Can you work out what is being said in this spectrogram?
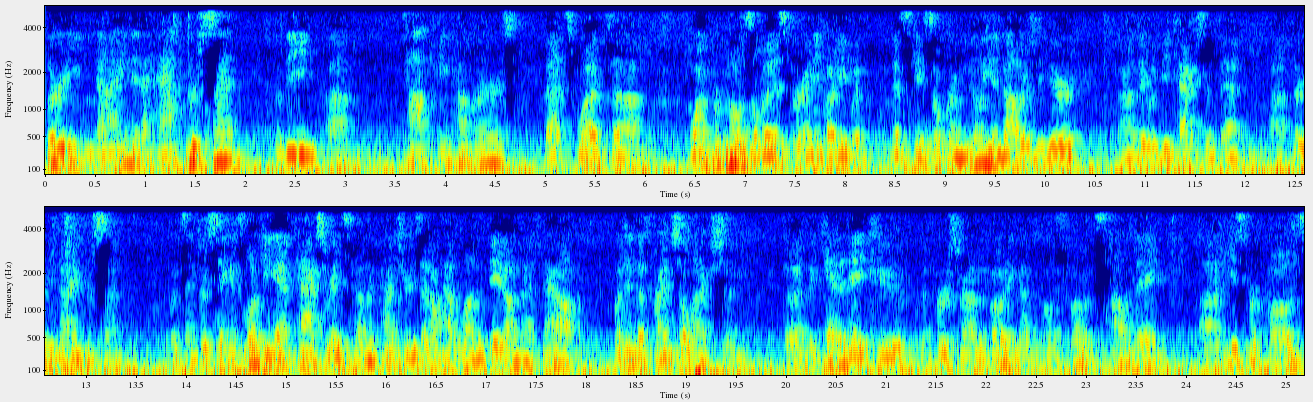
39.5% for the um, top income earners. That's what um, one proposal is for anybody with, in this case, over a million dollars a year, uh, they would be taxed at that uh, 39%. What's interesting is looking at tax rates in other countries. I don't have a lot of data on that now, but in the French election, the, the candidate who, the first round of voting got the most votes, Hollande, uh, he's proposed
